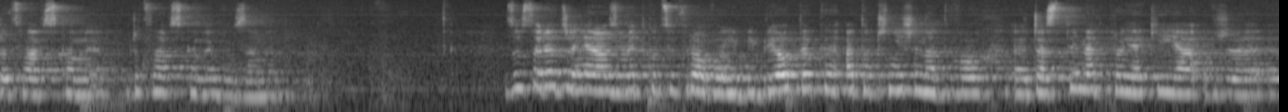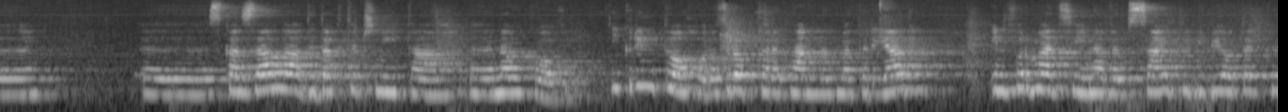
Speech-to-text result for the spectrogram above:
wrocławskimi, wrocławskimi wuzami. Зосередження розвитку цифрової бібліотеки, а точніше на двох е, частинах, про які я вже е, е, сказала, дидактичній та е, науковій. І крім того, розробка рекламних матеріалів, інформації на веб-сайті бібліотеки,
